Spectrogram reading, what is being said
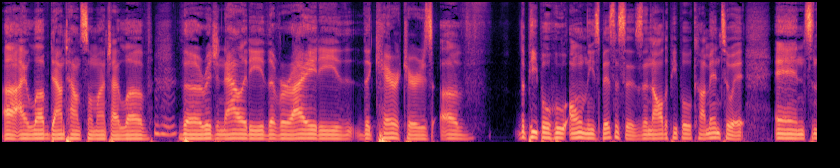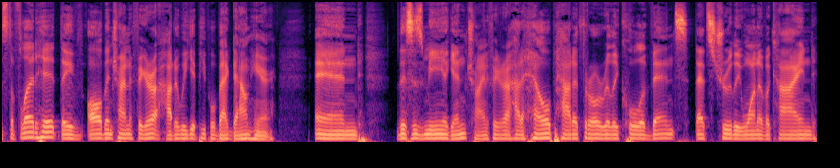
Uh, I love downtown so much. I love the originality, the variety, the, the characters of the people who own these businesses and all the people who come into it. And since the flood hit, they've all been trying to figure out how do we get people back down here. And this is me again trying to figure out how to help, how to throw a really cool event that's truly one of a kind.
